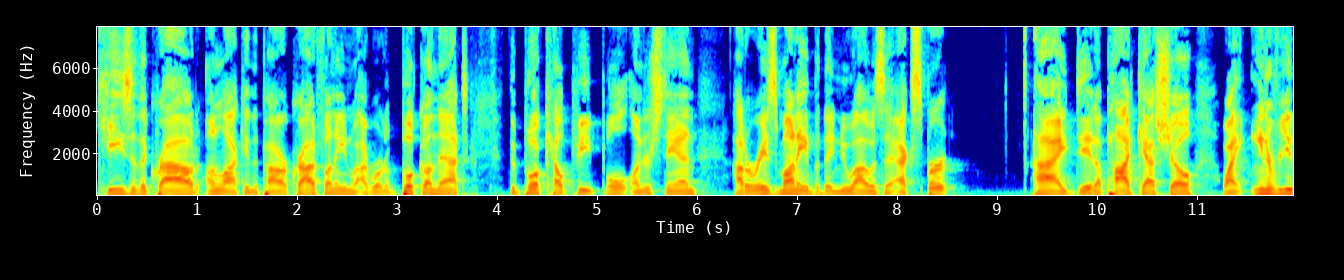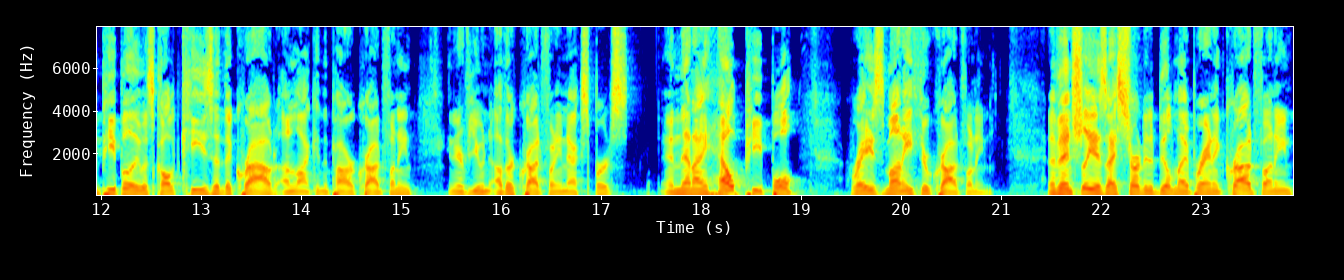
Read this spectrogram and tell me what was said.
Keys of the crowd, unlocking the power of crowdfunding. I wrote a book on that. The book helped people understand how to raise money, but they knew I was an expert. I did a podcast show where I interviewed people. It was called Keys of the Crowd Unlocking the Power of Crowdfunding, interviewing other crowdfunding experts. And then I help people raise money through crowdfunding. Eventually, as I started to build my brand in crowdfunding,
